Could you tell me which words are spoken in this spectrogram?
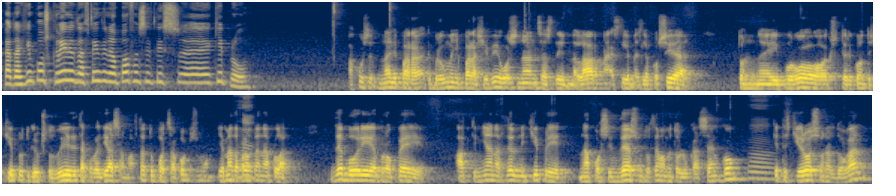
Καταρχήν, πώς κρίνεται αυτή την απόφαση της ε, Κύπρου; Ακούστε, την, άλλη την προηγούμενη Παρασκευή, εγώ συνάντησα στην Λάρνα, στη Λευκοσία, τον Υπουργό Εξωτερικών της Κύπρου, τον κ. Χρυστοδουλίδη, τα κουβεντιάσαμε αυτά, του είπα τις απόψεις μου. Για μένα τα ναι. πράγματα είναι απλά. Δεν μπορεί οι Ευρωπαίοι από τη μια να θέλουν οι Κύπροι να αποσυνδέσουν το θέμα με τον Λουκασέγκο και τις κυρώσεις των Ερντογάν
